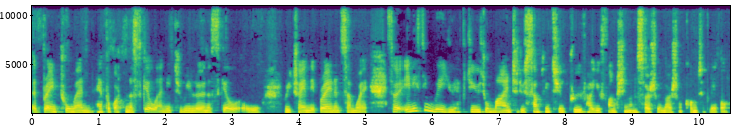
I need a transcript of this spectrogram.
a brain trauma and have forgotten a skill and need to relearn a skill or retrain their brain in some way. So anything where you have to use your mind to do something to improve how you function on a social, emotional, cognitive level.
